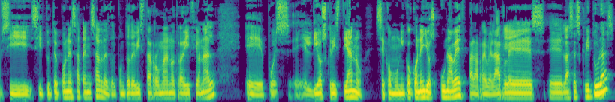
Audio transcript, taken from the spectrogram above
si, si tú te pones a pensar desde el punto de vista romano tradicional, eh, pues el dios cristiano se comunicó con ellos una vez para revelarles eh, las escrituras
